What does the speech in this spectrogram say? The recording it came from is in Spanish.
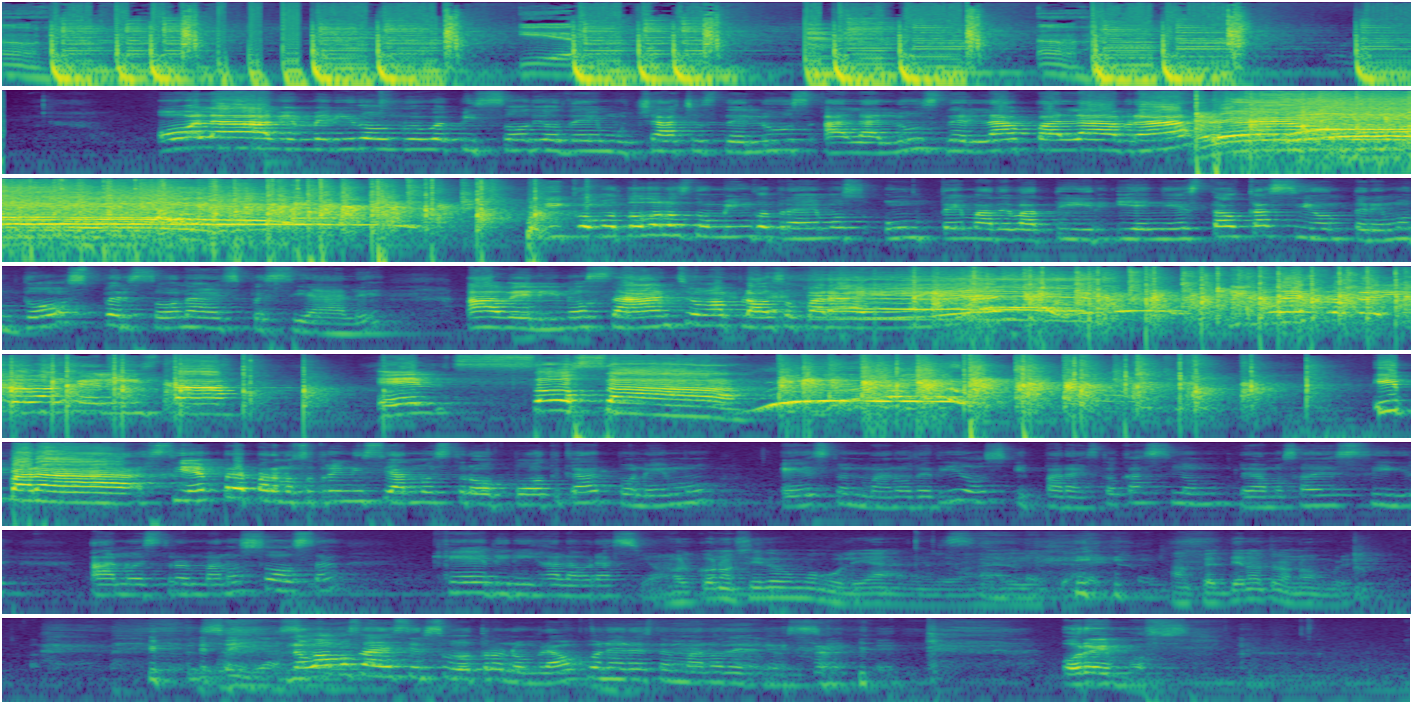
Uh. Yeah. Uh. Hola, bienvenido a un nuevo episodio de Muchachos de Luz a la Luz de la Palabra. Y como todos los domingos traemos un tema a debatir y en esta ocasión tenemos dos personas especiales. Abelino Sancho, un aplauso para él. Y nuestro querido evangelista, El Sosa. Y para siempre, para nosotros iniciar nuestro podcast, ponemos esto en manos de Dios. Y para esta ocasión le vamos a decir a nuestro hermano Sosa que dirija la oración. Mejor conocido como Julián, el evangelista. Aunque él tiene otro nombre. Sí, No vamos a decir su otro nombre, vamos a poner esto en manos de Dios. Oremos.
